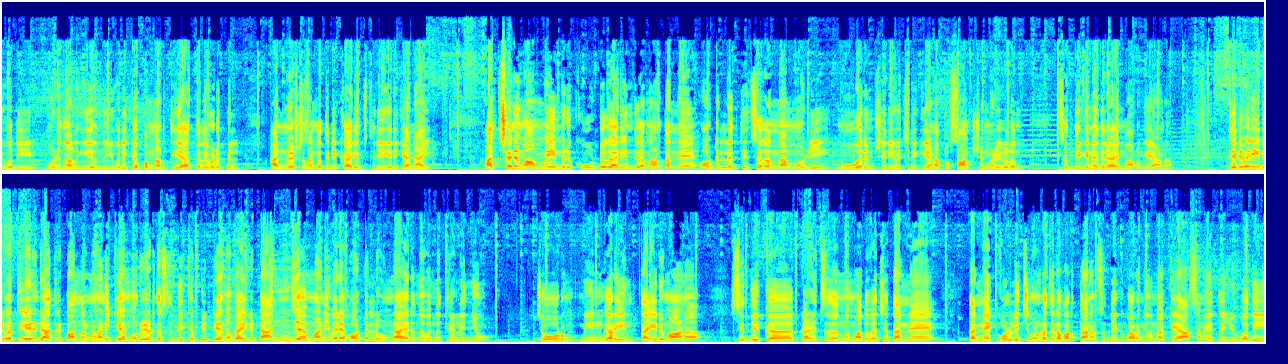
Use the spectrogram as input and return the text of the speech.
യുവതി മൊഴി നൽകിയിരുന്നു. യുവതിക്കൊപ്പം നടത്തിയ തെളിവെടുപ്പിൽ അന്വേഷണ സംഘത്തിന് ഇക്കാര്യം സ്ഥിരീകരിക്കാനായി. അച്ഛനും അമ്മയും ഒരു കൂട്ടുകാരിയും ചേർന്നാണ് തന്നെ ഹോട്ടലിൽ എത്തിച്ചതെന്ന മൊഴി മൂവരും ശരിവച്ചിരിക്കുകയാണ്. അപ്പോൾ സാക്ഷി മൊഴികളും സിദ്ദിഖിനെതിരായി മാറുകയാണ്. ജനുവരി ഇരുപത്തിയേഴ് രാത്രി പന്ത്രണ്ട് മണിക്ക് മുറിയെടുത്ത സിദ്ദിഖ് പിറ്റേന്ന് വൈകിട്ട് അഞ്ച് മണിവരെ ഹോട്ടലിൽ ഉണ്ടായിരുന്നുവെന്ന് തെളിഞ്ഞു. ചോറും മീൻകറിയും തൈരുമാണ് സിദ്ദിഖ് കഴിച്ചതെന്നും അത് വെച്ച് തന്നെ തന്നെ കൊള്ളിച്ചുകൊണ്ടുള്ള ചില വർത്തമാനം സിദ്ദിഖ് പറഞ്ഞു എന്നൊക്കെ ആ സമയത്ത് യുവതി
